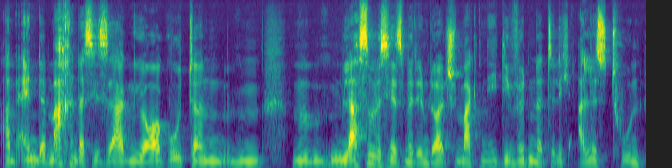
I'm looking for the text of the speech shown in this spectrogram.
am Ende machen, dass sie sagen, ja gut, dann mm, lassen wir es jetzt mit dem deutschen Markt. Nee, die würden natürlich alles tun,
